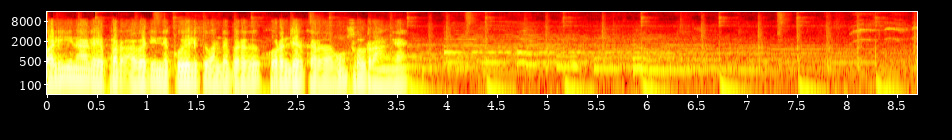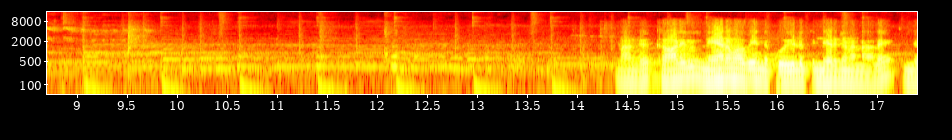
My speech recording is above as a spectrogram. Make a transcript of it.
வழியினால் ஏற்படுற அவதி இந்த கோயிலுக்கு வந்த பிறகு குறைஞ்சிருக்கிறதாகவும் சொல்கிறாங்க நாங்கள் காலையில் நேரமாகவே இந்த கோயிலுக்கு நெருங்கினனால இந்த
